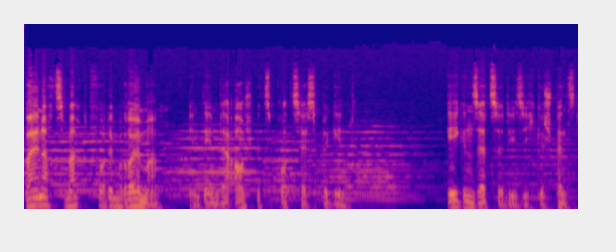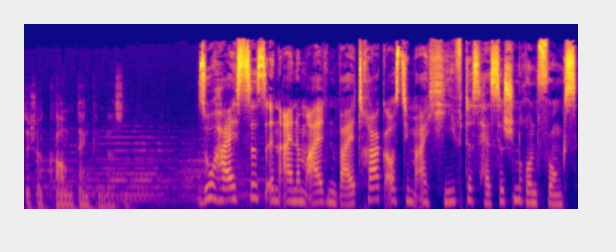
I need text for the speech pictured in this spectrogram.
Weihnachtsmarkt vor dem Römer, in dem der Auschwitz-Prozess beginnt. Gegensätze, die sich gespenstischer kaum denken lassen. So heißt es in einem alten Beitrag aus dem Archiv des Hessischen Rundfunks.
